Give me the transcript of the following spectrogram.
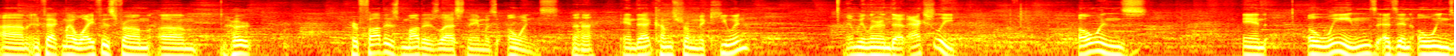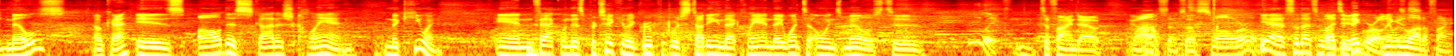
Um, in fact, my wife is from um, her her father's mother's last name was Owens, Uh-huh. and that comes from McEwen. And we learned that actually Owens and Owings, as in Owings Mills, Okay. is all this Scottish clan, McEwen. And in fact, when this particular group was studying that clan, they went to Owings Mills to Really? to find out you know, all that stuff. So It's a small world. yeah, so that's what Well, I it's a big world, and I it was a lot of fun.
